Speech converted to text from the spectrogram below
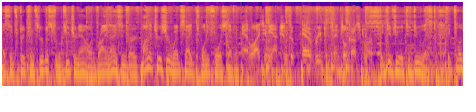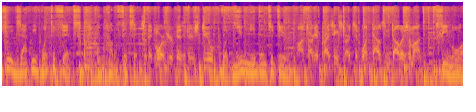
a subscription service from Future Now and Bryan Eisenberg monitors your website 24-7. Analyzing the actions of every potential customer. It gives you a to-do list. It tells you exactly what to fix and how to fix it. So that more of your visitors do what you need them to do. On Target pricing starts at $1,000 a month. See more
